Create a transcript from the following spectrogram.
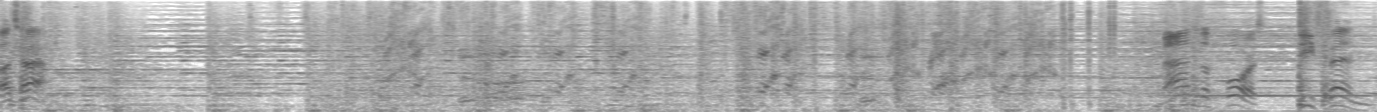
Attack! Man the fort! Defend!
